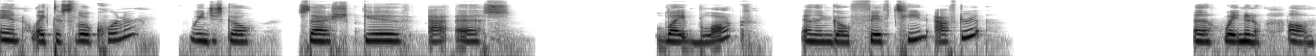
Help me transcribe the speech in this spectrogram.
And like this little corner, we can just go slash give at s light block and then go 15 after it. And wait, no, no. Um,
